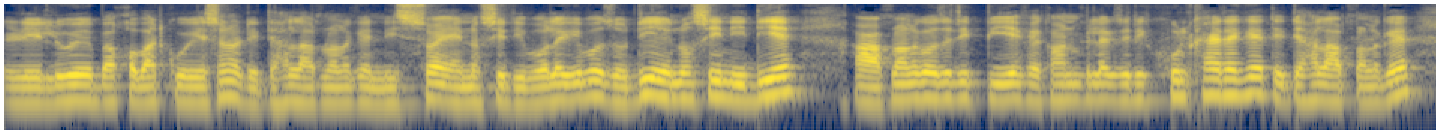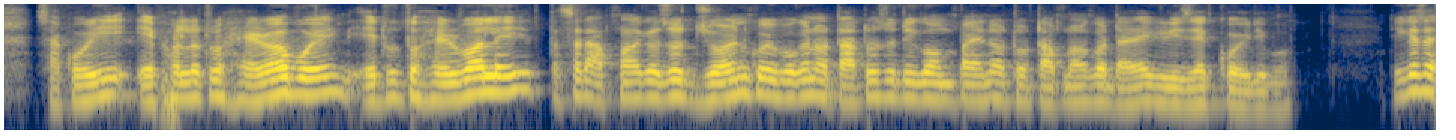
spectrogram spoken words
ৰেলৱে বা ক'ৰবাত কৰি আছে ন তেতিয়াহ'লে আপোনালোকে নিশ্চয় এন অ' চি দিব লাগিব। যদি এন অ' চি নিদিয়ে আৰু আপোনালোকৰ যদি পি এফ একাউণ্টবিলাক যদি খোল খাই থাকে তেতিয়াহ'লে আপোনালোকে চাকৰি এইফালেতো হেৰুৱাবই। এইটোতো হেৰুৱালেই তাৰপিছত আপোনালোকে য'ত জইন কৰিবগৈ ন তাতো যদি গম পায় ন তো আপোনালোকক ডাইৰেক্ট ৰিজেক্ট কৰি দিব। ঠিক আছে?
